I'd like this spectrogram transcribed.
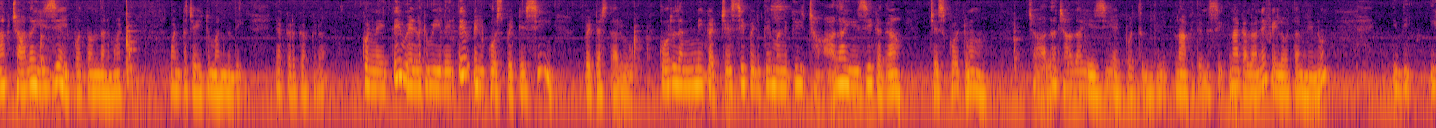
నాకు చాలా ఈజీ అయిపోతుంది అనమాట వంట చేయటం అన్నది. ఎక్కడికక్కడ. కొన్ని అయితే వీళ్ళకి వీలైతే వీళ్ళు కోసి పెట్టేసి పెట్టేస్తారు. కూరలన్నీ కట్ చేసి పెడితే మనకి చాలా ఈజీ కదా చేసుకోవటం. చాలా చాలా ఈజీ అయిపోతుంది నాకు తెలిసి. నాకు అలానే ఫీల్ అవుతాను నేను. ఇది ఈ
